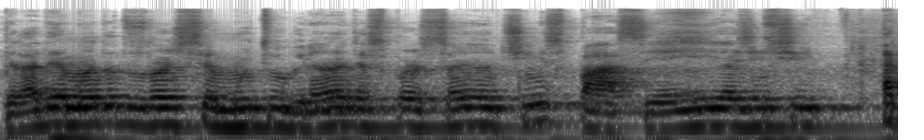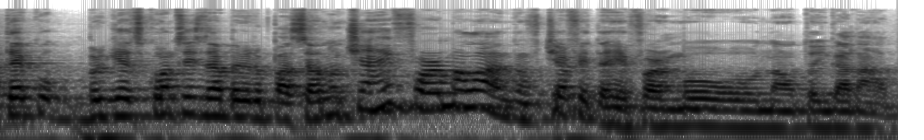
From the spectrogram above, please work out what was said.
Pela demanda dos lanches ser muito grande, as porções não tinha espaço. E aí a gente. Até porque quando vocês abriram o pastel, não tinha reforma lá, não tinha feito a reforma ou não, tô enganado.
